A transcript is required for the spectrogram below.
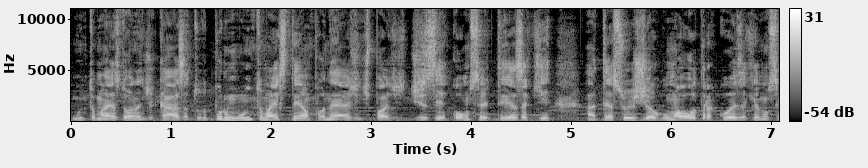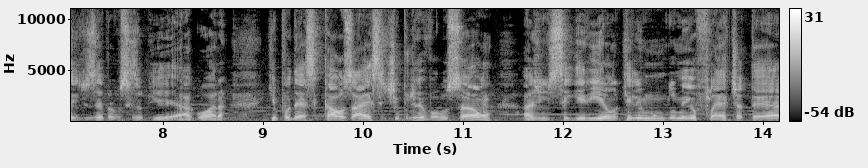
muito mais dona de casa, tudo por muito mais tempo, né? A gente pode dizer com certeza que até surgir alguma outra coisa que eu não sei dizer para vocês o que é agora, que pudesse causar esse tipo de revolução, a gente seguiria aquele mundo meio flat até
